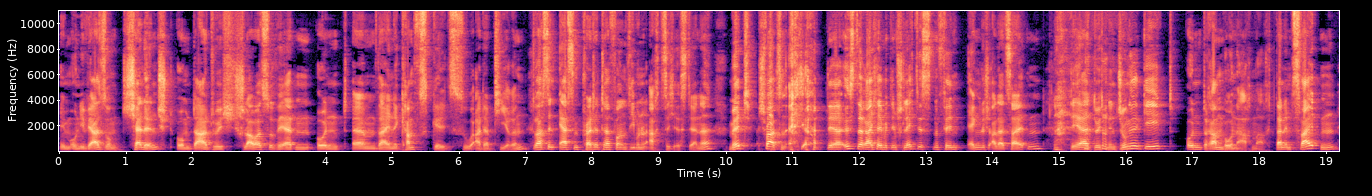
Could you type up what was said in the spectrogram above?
im Universum challenged, um dadurch schlauer zu werden und ähm, seine Kampfskills zu adaptieren. Du hast den ersten Predator von 87 ist der, ne? Mit Schwarzenegger, der Österreicher mit dem schlechtesten Film Englisch aller Zeiten, der durch den Dschungel geht und Rambo nachmacht. Dann im zweiten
